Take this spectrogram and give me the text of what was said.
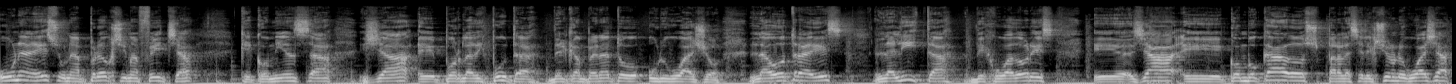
Una es una próxima fecha que comienza ya eh, por la disputa del campeonato uruguayo. La otra es la lista de jugadores eh, ya eh, convocados para la selección uruguaya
